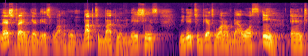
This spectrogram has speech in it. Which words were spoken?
Let's try and get this one home. Back to back nominations. We need to get one of the awards in and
